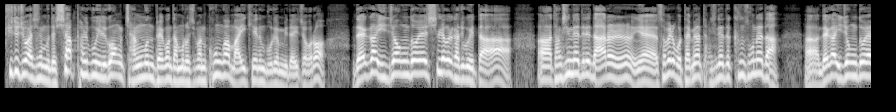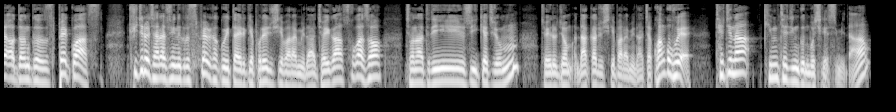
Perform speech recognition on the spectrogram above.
퀴즈 좋아하시는 분들 샵 8910 장문 100원 단문 50원 콩과 마이케이는 무료입니다. 이쪽으로 내가 이 정도의 실력을 가지고 있다. 아, 당신네들이 나를 예, 섭외를 못하면 당신네들 큰 손해다. 아, 내가 이 정도의 어떤 그 스펙과 스- 퀴즈를 잘할 수 있는 그런 스펙을 갖고 있다 이렇게 보내주시기 바랍니다. 저희가 속아서 전화 드릴 수 있게 좀 저희를 좀 낚아주시기 바랍니다. 자 광고 후에 태진아 김태진 군 모시겠습니다.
